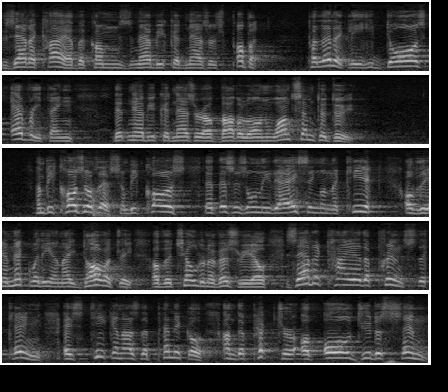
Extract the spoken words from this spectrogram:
Zedekiah becomes Nebuchadnezzar's puppet. Politically, he does everything that Nebuchadnezzar of Babylon wants him to do. And because of this, and because that this is only the icing on the cake of the iniquity and idolatry of the children of Israel, Zedekiah the prince, the king, is taken as the pinnacle and the picture of all Judah's sin.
